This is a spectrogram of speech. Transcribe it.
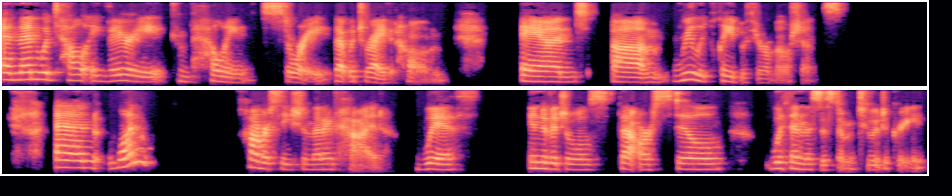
and then would tell a very compelling story that would drive it home and um, really played with your emotions. And one conversation that I've had with individuals that are still within the system to a degree,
